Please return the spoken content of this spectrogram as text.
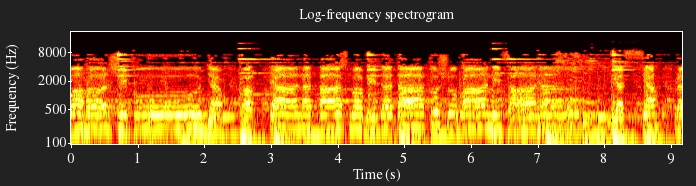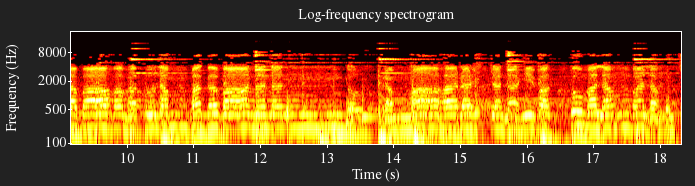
महर्षि पूज्य भक्त्या स्म विददातु शुभानि सार यस्याः प्रभावमतुलम् भगवाननन्दो। ब्रह्माहरश्च न हि वक्तुमलम् बलम् च।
